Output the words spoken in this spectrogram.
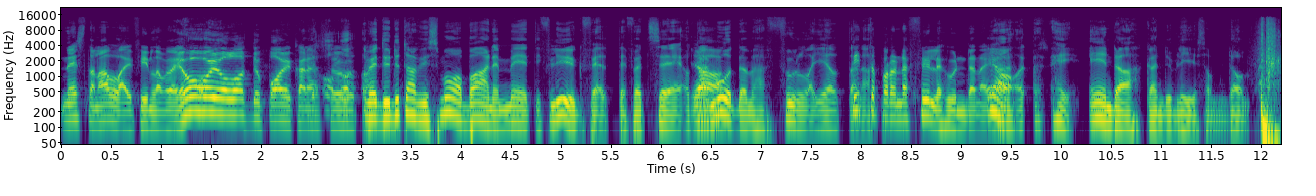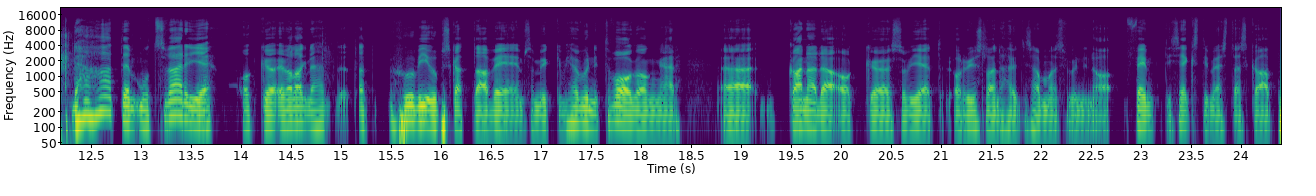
nästan alla i Finland var jo, jo, låt nu pojkarna supa. Vet du, då tar vi små barnen med till flygfältet för att se och ta Ja. emot de här fulla hjältarna. Titta på de där fyllehundarna. Ja, och, hej, en dag kan du bli som dem. Det här hatet mot Sverige och uh, överlag det här att, att hur vi uppskattar VM så mycket. Vi har vunnit två gånger. Eh, Kanada och eh, Sovjet och Ryssland har ju tillsammans vunnit nå 50-60 mästerskap.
